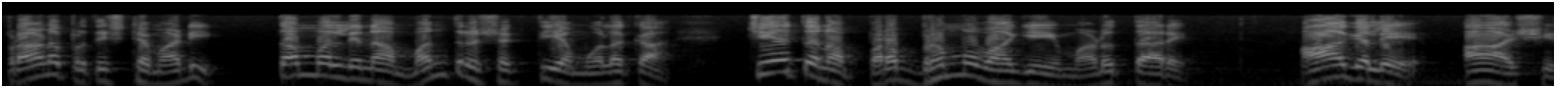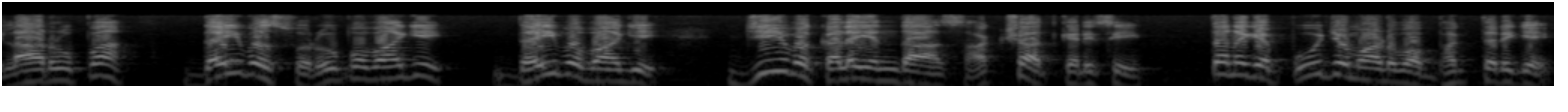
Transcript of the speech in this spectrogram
ಪ್ರಾಣ ಪ್ರತಿಷ್ಠೆ ಮಾಡಿ ತಮ್ಮಲ್ಲಿನ ಮಂತ್ರ ಶಕ್ತಿಯ ಮೂಲಕ ಚೇತನ ಪರಬ್ರಹ್ಮವಾಗಿ ಮಾಡುತ್ತಾರೆ. ಆಗಲೇ ಆ ಶಿಲಾರೂಪ ದೈವ ಸ್ವರೂಪವಾಗಿ, ದೈವವಾಗಿ ಜೀವ ಕಲೆಯಿಂದ ಸಾಕ್ಷಾತ್ಕರಿಸಿ ತನಗೆ ಪೂಜೆ ಮಾಡುವ ಭಕ್ತರಿಗೆ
